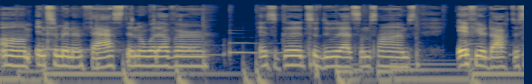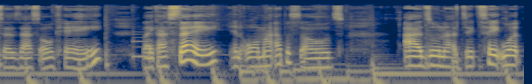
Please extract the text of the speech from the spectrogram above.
um intermittent fasting or whatever. It's good to do that sometimes if your doctor says that's okay. Like I say in all my episodes, I do not dictate what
